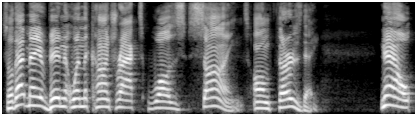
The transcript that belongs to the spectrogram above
So that may have been when the contract was signed on Thursday. Now,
